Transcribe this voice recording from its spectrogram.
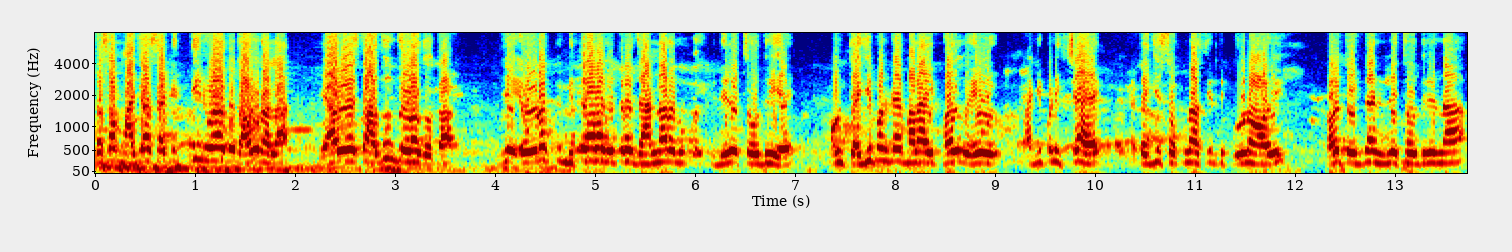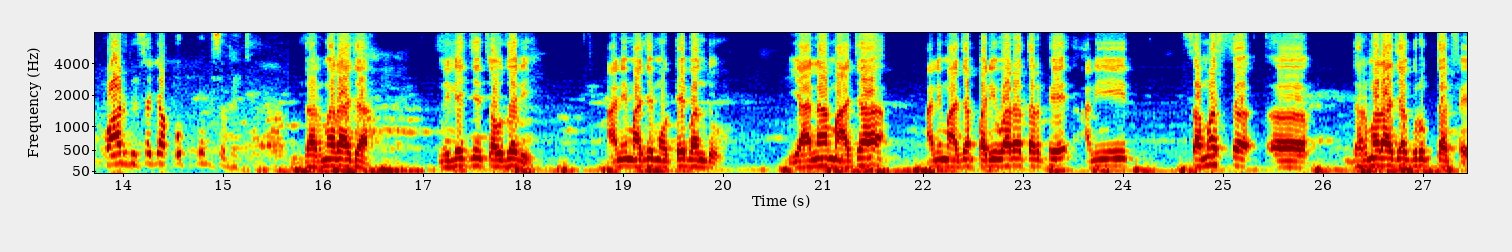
जसा माझ्यासाठी तीन वेळा तो धावून आला यावेळेस तर अजून जोरात होता. म्हणजे एवढं मित्राला मित्र जाणणारा निलेश चौधरी आहे. म्हणून त्याची पण काय मला एक फार हे माझी पण इच्छा आहे त्याची स्वप्न असतील ती पूर्ण व्हावी. परत एकदा निलेश चौधरींना वाढदिवसाच्या खूप खूप शुभेच्छा. धर्मराजा निलेशजी चौधरी आणि माझे मोठे बंधू यांना माझ्या आणि माझ्या परिवारातर्फे आणि समस्त धर्मराजा ग्रुपतर्फे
